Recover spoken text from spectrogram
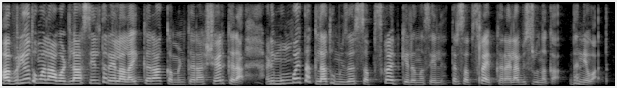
हा व्हिडिओ तुम्हाला आवडला असेल तर याला लाईक करा कमेंट करा शेअर करा. आणि मुंबई तकला तुम्ही जर सबस्क्राईब केलं नसेल तर सबस्क्राईब करायला विसरू नका. धन्यवाद.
